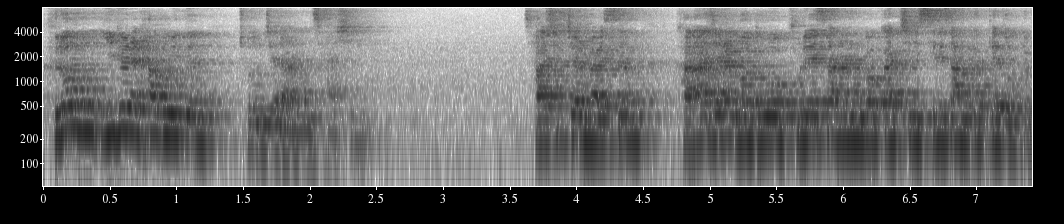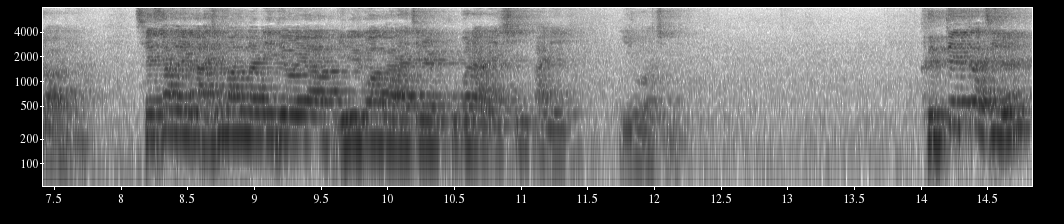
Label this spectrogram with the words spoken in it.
그런 일을 하고 있는 존재라는 사실입니다. 40절 말씀 가라지를 거두어 불에 사는 것 같이 세상 끝에도 그러하리라. 세상의 마지막 날이 되어야 밀과 가라지를 구분하는 심판이 이루어집니다. 그때까지는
